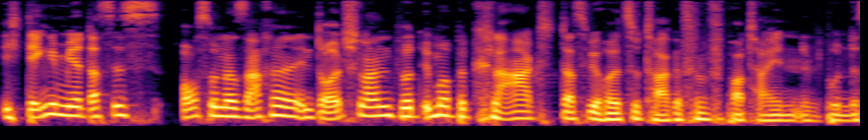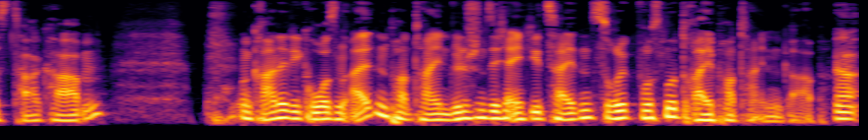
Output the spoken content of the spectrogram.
ich denke mir, das ist auch so eine Sache. In Deutschland wird immer beklagt, dass wir heutzutage fünf Parteien im Bundestag haben. Und gerade die großen alten Parteien wünschen sich eigentlich die Zeiten zurück, wo es nur drei Parteien gab. Ja.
